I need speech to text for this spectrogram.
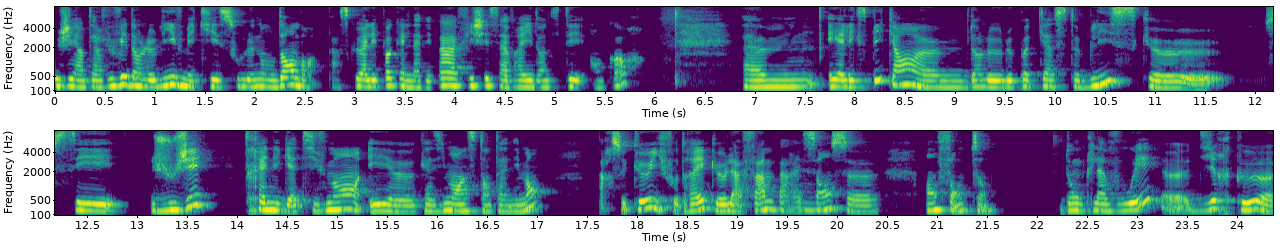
j'ai interviewé dans le livre, mais qui est sous le nom d'Ambre, parce qu'à l'époque, elle n'avait pas affiché sa vraie identité encore. et elle explique hein, dans le, le podcast Bliss que c'est jugé très négativement et quasiment instantanément parce que il faudrait que la femme, par mm. essence, euh, enfante. Donc l'avouer, euh, dire que euh,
